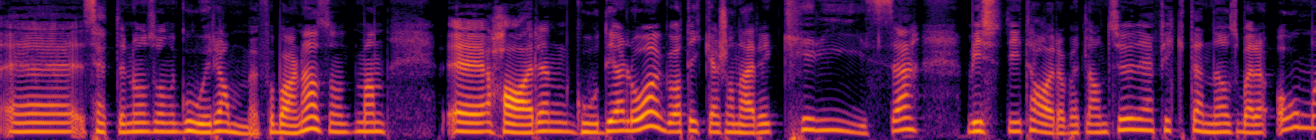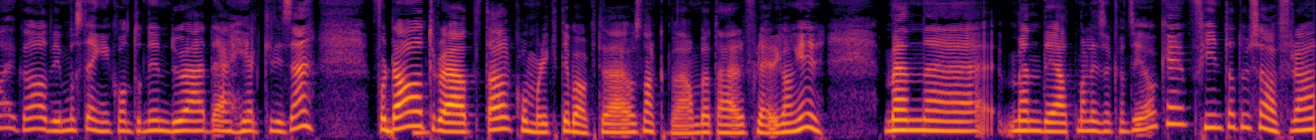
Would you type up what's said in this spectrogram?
eh, setter noen sånne gode rammer for barna, sånn at man eh, har en god dialog, og at det ikke er sånn her krise hvis de tar opp et eller annet. Så jeg fikk denne, og så bare Oh my God, vi må stenge kontoen din. Du er, det er helt krise. For da tror jeg at da kommer de ikke tilbake til deg og snakker med deg om dette her flere ganger. Men, eh, men det at man liksom kan si OK, fint at du sa fra.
